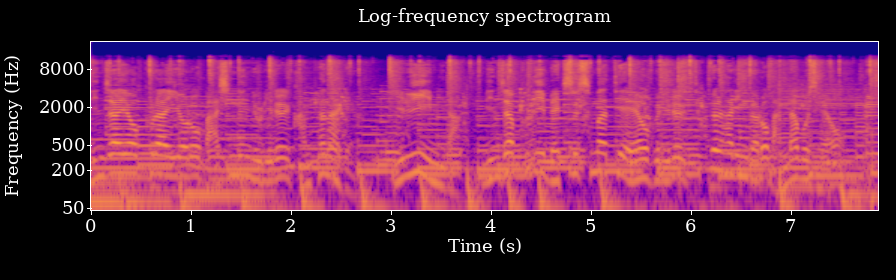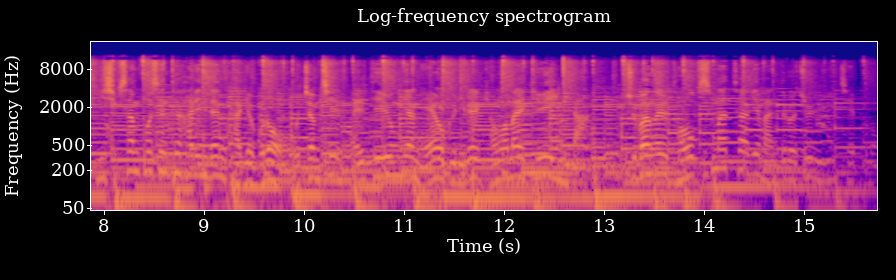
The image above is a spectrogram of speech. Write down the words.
닌자 에어프라이어로 맛있는 요리를 간편하게 1위입니다. 닌자 푸디 맥스 스마트 에어 그릴을 특별 할인가로 만나보세요. 23% 할인된 가격으로 5.7 LTE 용량 에어 그릴을 경험할 기회입니다. 주방을 더욱 스마트하게 만들어줄 이 제품.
